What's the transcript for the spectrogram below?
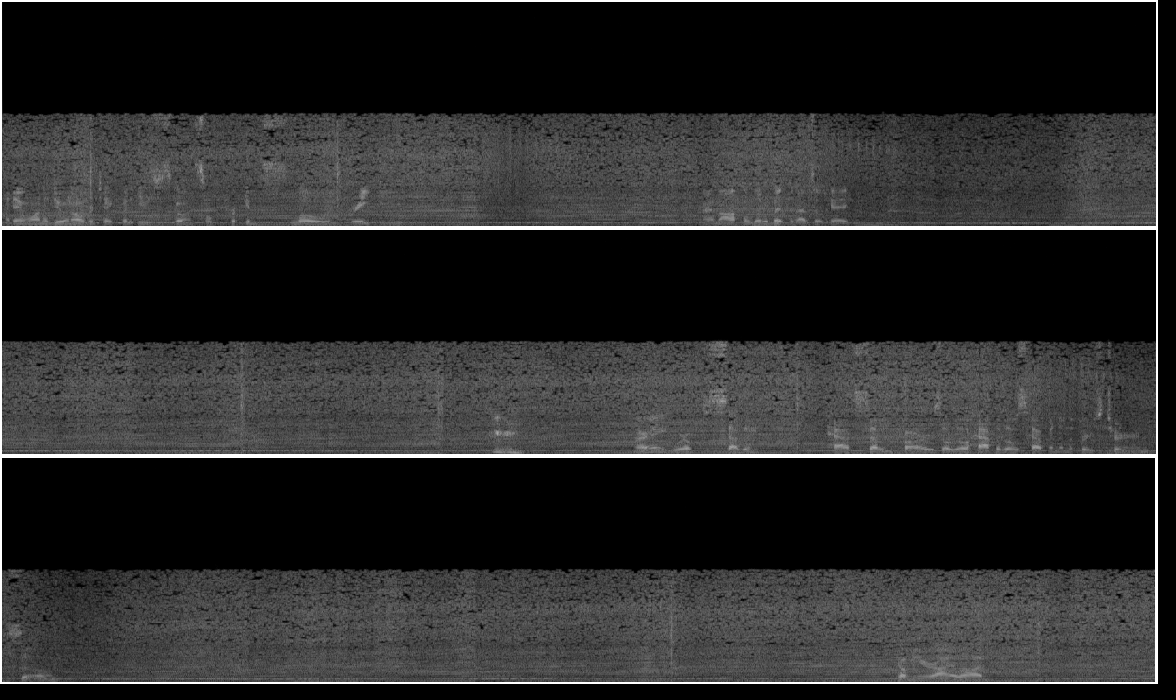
I didn't want to do an overtake, but he was just going so freaking slow and breaky. I'm off a little bit, but that's okay. Alright, we're up to seven. Past seven cars, although half of those happened in the first turn, so. Come here, Ilott.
